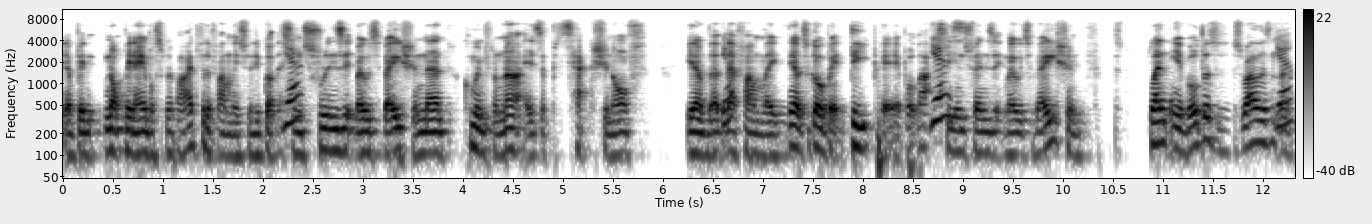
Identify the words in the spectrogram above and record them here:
you know, being, not being able to provide for the family. So they've got this yeah. intrinsic motivation. Then coming from that is a protection of, you know, the, yeah. their family. You know, to go a bit deep here, but that's yes. the intrinsic motivation plenty of others as well, isn't yeah. there?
